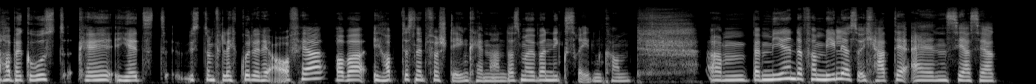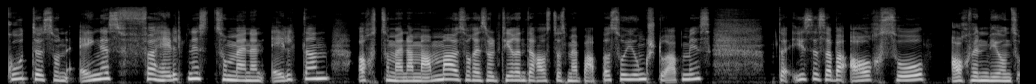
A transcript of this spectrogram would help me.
habe gewusst, okay, jetzt ist dann vielleicht gut eine Aufhör, aber ich habe das nicht verstehen können, dass man über nichts reden kann. Ähm, bei mir in der Familie, also ich hatte ein sehr, sehr gutes und enges Verhältnis zu meinen Eltern, auch zu meiner Mama, also resultierend daraus, dass mein Papa so jung gestorben ist. Da ist es aber auch so, auch wenn wir uns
